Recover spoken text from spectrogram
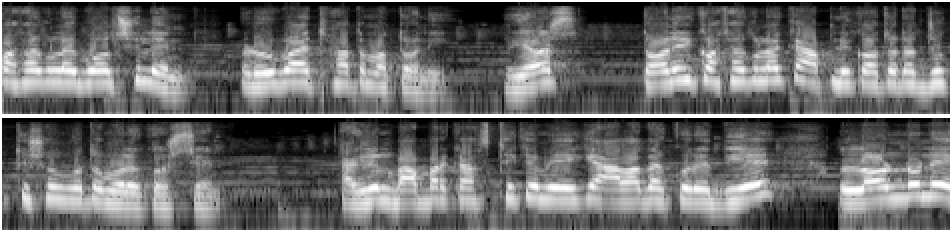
কথাগুলোই বলছিলেন রুবায়ত ফাতেমা টনি। রিয়ার্স টনির কথাগুলোকে আপনি কতটা যুক্তিসঙ্গত মনে করছেন? একজন বাবার কাছ থেকে মেয়েকে আলাদা করে দিয়ে লন্ডনে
